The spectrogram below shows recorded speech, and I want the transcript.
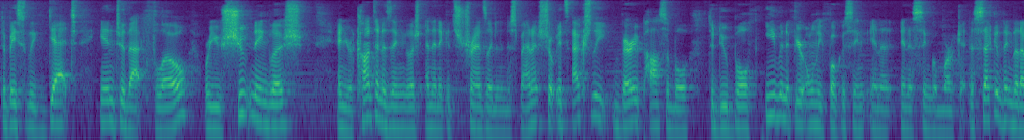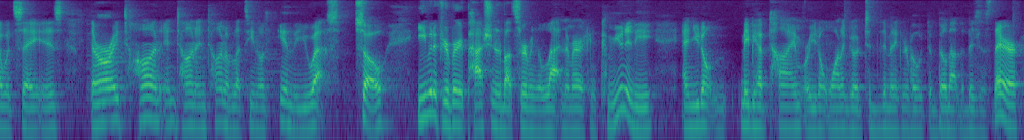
to basically get into that flow where you shoot in English and your content is English and then it gets translated into Spanish. So it's actually very possible to do both, even if you're only focusing in a, in a single market. The second thing that I would say is there are a ton and ton and ton of Latinos in the US. So even if you're very passionate about serving the Latin American community and you don't maybe have time or you don't want to go to the Dominican Republic to build out the business there,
